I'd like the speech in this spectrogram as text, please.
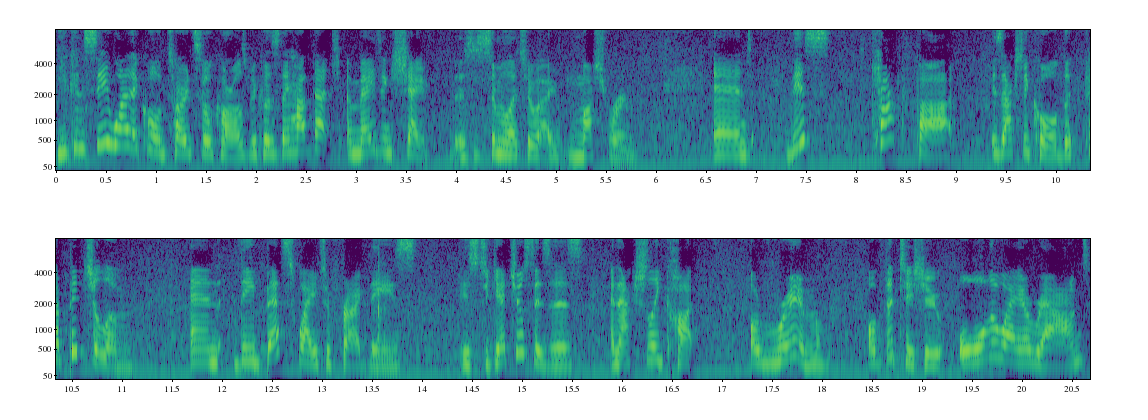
you can see why they're called toadstool corals because they have that amazing shape that is similar to a mushroom. And this cap part is actually called the capitulum. And the best way to frag these is to get your scissors and actually cut a rim of the tissue all the way around,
